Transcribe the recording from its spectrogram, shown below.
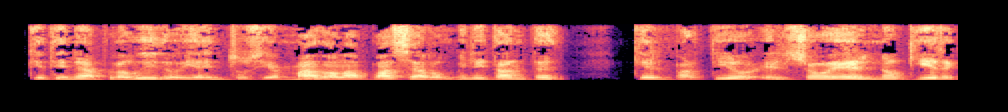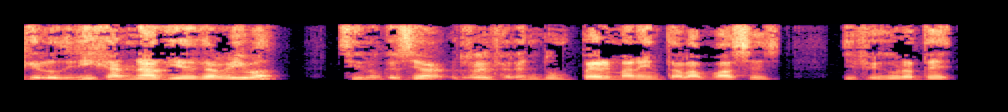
que tiene aplaudido y entusiasmado a las bases, a los militantes, que el partido, el PSOE, él no quiere que lo dirija nadie de arriba, sino que sea referéndum permanente a las bases, y figúrate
